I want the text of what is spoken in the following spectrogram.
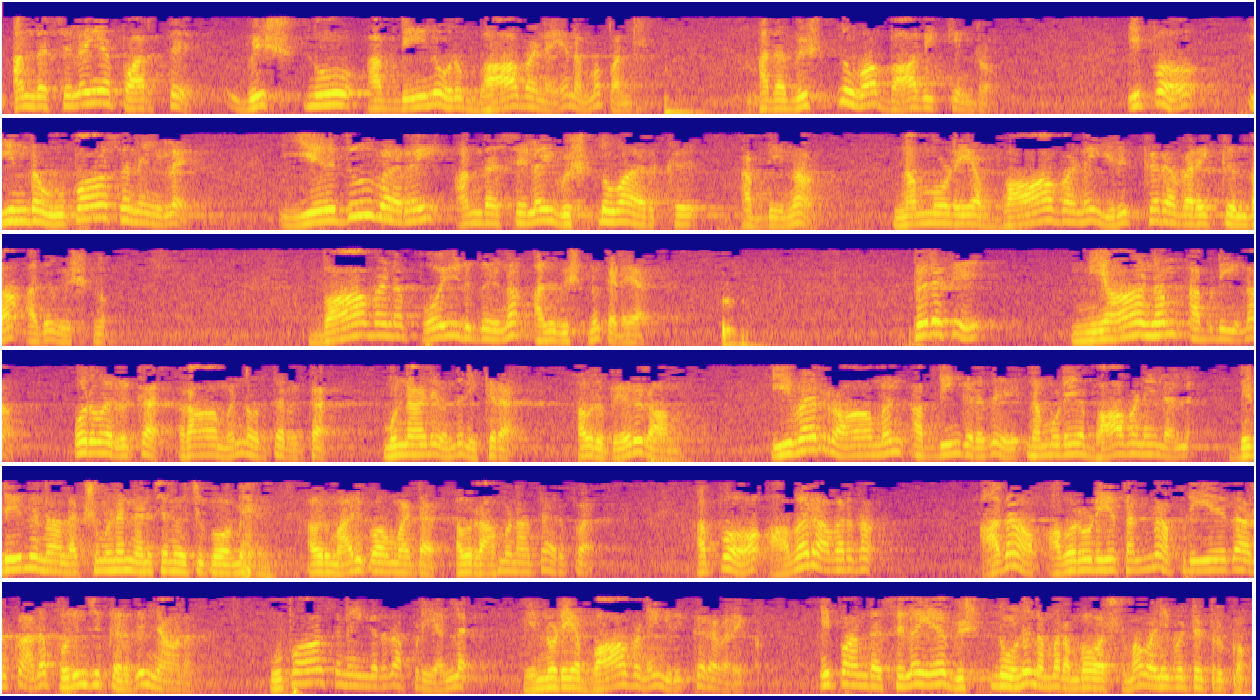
அந்த சிலையை பார்த்து விஷ்ணு அப்படின்னு ஒரு பாவனைய நம்ம பண்றோம். அத விஷ்ணுவா பாவிக்கின்றோம். இப்போ இந்த உபாசனையில எதுவரை அந்த சிலை விஷ்ணுவா இருக்கு அப்படின்னா நம்முடைய பாவனை இருக்கிற வரைக்கும் தான் அது விஷ்ணு. பாவனை போயிடுதுன்னா அது விஷ்ணு கிடையாது. பிறகு ஞானம் அப்படின்னா ஒருவர் இருக்கார் ராமன் ஒருத்தர் இருக்கார். முன்னாடி வந்து நிக்கிறார். அவரு பேரு ராமன். இவர் ராமன் அப்படிங்கறது நம்முடைய பாவனையில் அல்ல. திடீர்னு நான் லக்ஷ்மணன் நினைச்சேன்னு வச்சுக்கோமே அவர் மாறி போக மாட்டார். அவர் ராமனா தான் இருப்பார். அப்போ அவர் அவர் தான் அதான் அவருடைய தன்மை அப்படியே தான் இருக்கும். அதை புரிஞ்சுக்கிறது ஞானம். உபாசனைங்கிறது அப்படி அல்ல. என்னுடைய பாவனை இருக்கிற வரைக்கும். இப்ப அந்த சிலைய விஷ்ணுன்னு நம்ம ரொம்ப வருஷமா வழிபட்டு இருக்கோம்.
